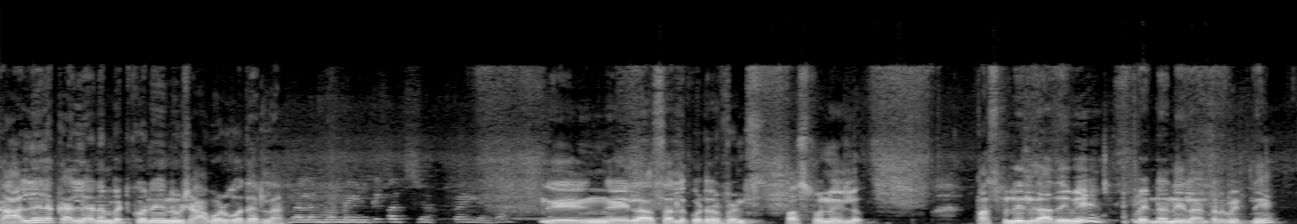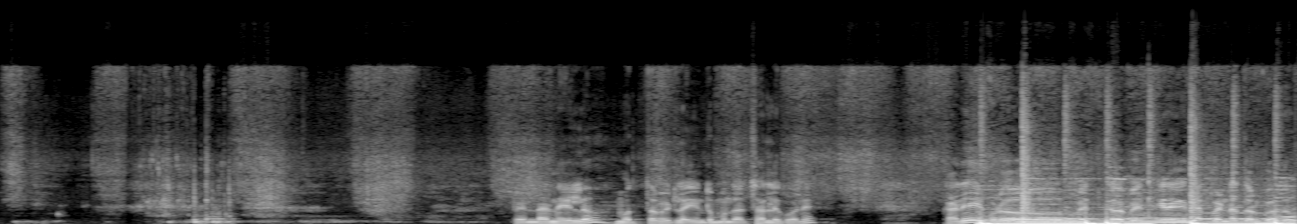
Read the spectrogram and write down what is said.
కాలనీలో కళ్యాణం పెట్టుకొని నువ్వు షాప్ పడిపోతే ఎట్లా? ఇంక- ఇంక ఇలా చల్లుకుంటారు ఫ్రెండ్స్. పసుపు నీళ్ళు. పసుపు నీళ్ళు కాదు ఇవి. పెండ నీళ్ళు అంటారు వీటిని. పెండ నీళ్ళు మొత్తం ఇట్లా ఇంటి ముందర చల్లుకొని. కానీ ఇప్పుడు వెతిక వెతికిన పెండ దొరకదు.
